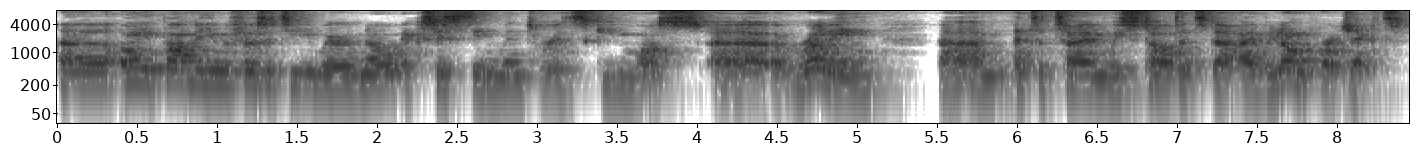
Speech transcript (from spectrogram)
uh, only partner university where no existing mentoring scheme was uh, running um, at the time we started the I Belong project.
